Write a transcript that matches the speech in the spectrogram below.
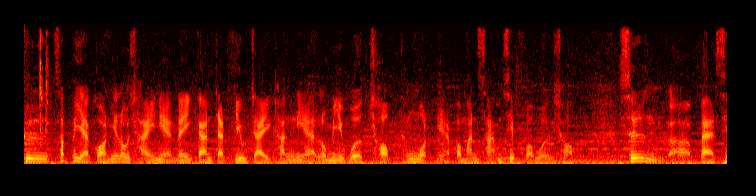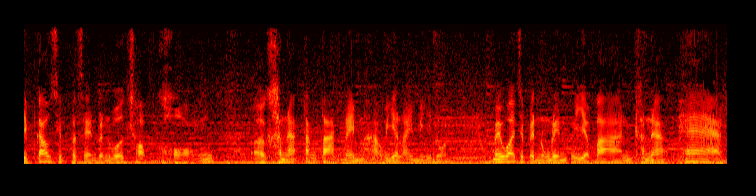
คือทรัพยากรที่เราใช้เนี่ยในการจัดฮิวใจครั้งนี้เรามีเวิร์กช็อปทั้งหมดเนี่ยประมาณ 30 กว่าเวิร์กช็อปซึ่งเอ่อ80-90%เป็นเวิร์กช็อปของคณะต่างๆ ในมหาวิทยาลัยมหิดลไม่ว่าจะเป็นโรงเรียนพยาบาล คณะแพทย์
